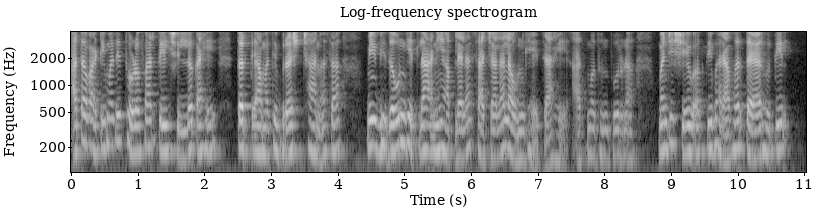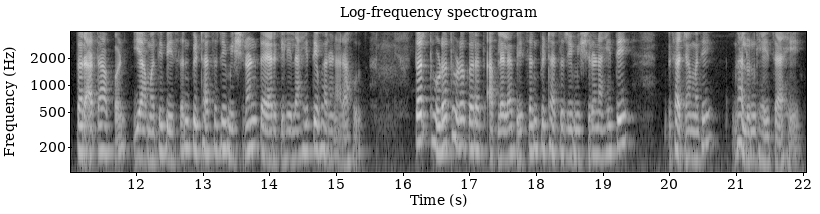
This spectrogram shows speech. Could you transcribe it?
आता वाटीमध्ये थोडंफार तेल शिल्लक आहे तर त्यामध्ये ब्रश छान असा मी भिजवून घेतला आणि आपल्याला साच्याला लावून घ्यायचं आहे. आतमधून पूर्ण म्हणजे शेव अगदी भराभर तयार होतील. तर आता आपण यामध्ये बेसन पिठाचं जे मिश्रण तयार केलेलं आहे ते भरणार आहोत. तर थोडं थोडं करत आपल्याला बेसन पिठाचं जे मिश्रण आहे ते साच्यामध्ये घालून घ्यायचं आहे.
